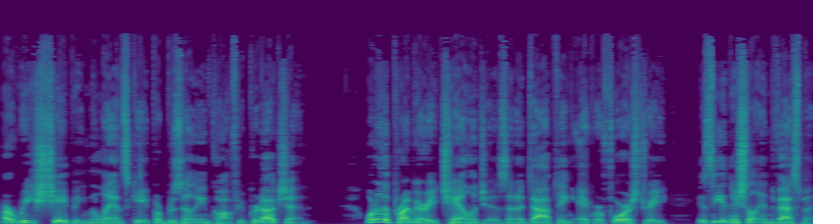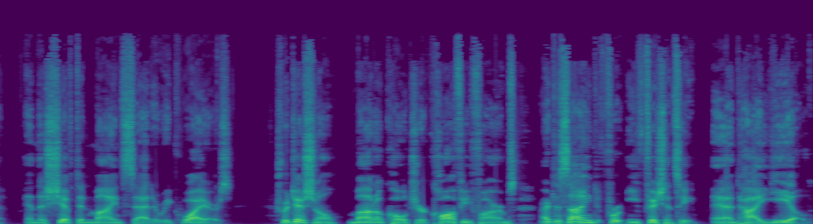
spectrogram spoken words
are reshaping the landscape of Brazilian coffee production. One of the primary challenges in adopting agroforestry is the initial investment and the shift in mindset it requires. Traditional monoculture coffee farms are designed for efficiency and high yield.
